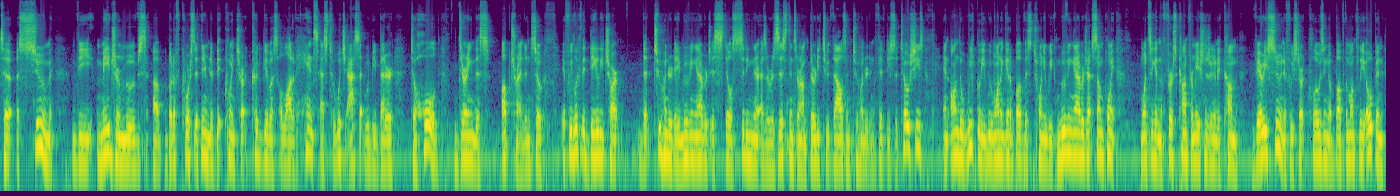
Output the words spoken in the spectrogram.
to assume the major moves, uh, but of course, the Ethereum to Bitcoin chart could give us a lot of hints as to which asset would be better to hold during this uptrend. And so if we look at the daily chart, the 200 day moving average is still sitting there as a resistance around 32,250 Satoshis. And on the weekly, we want to get above this 20 week moving average at some point. Once again, the first confirmations are going to come very soon if we start closing above the monthly open,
